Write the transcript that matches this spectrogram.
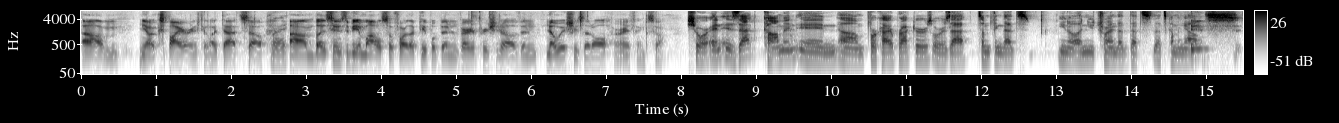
um, you know expire or anything like that so Right. um, but it seems to be a model so far that people have been very appreciative of and no issues at all or anything so Sure. And is that common in um, for chiropractors or is that something that's you know a new trend that that's that's coming out? It's.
